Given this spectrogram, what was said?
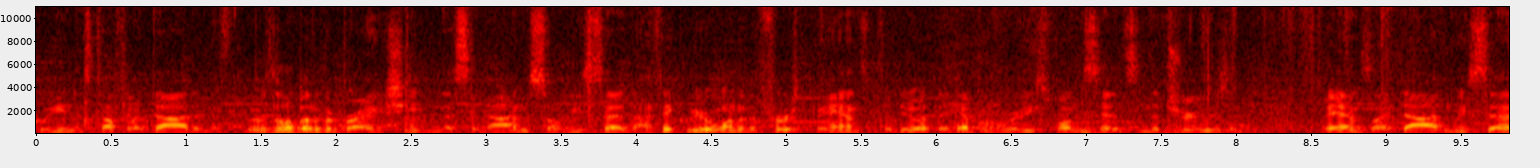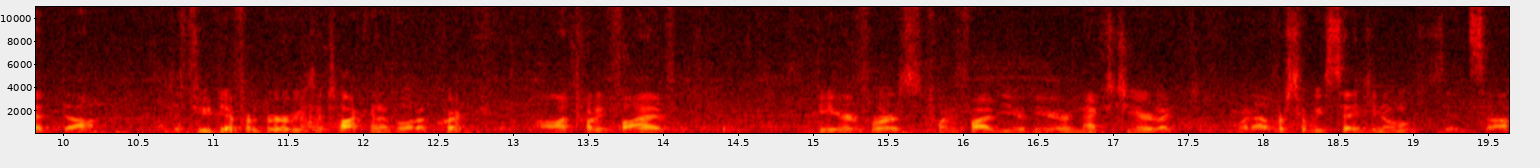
Queen and stuff like that. And it was a little bit of a brag sheet and this and that. And so we said, I think we were one of the first bands to do it. The Hip have released one since, and the Trews and bands like that. And we said, uh, there's a few different breweries are talking about a quick uh, 25 beer for us, 25 year beer next year, like whatever. So we said, you know, it's uh,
